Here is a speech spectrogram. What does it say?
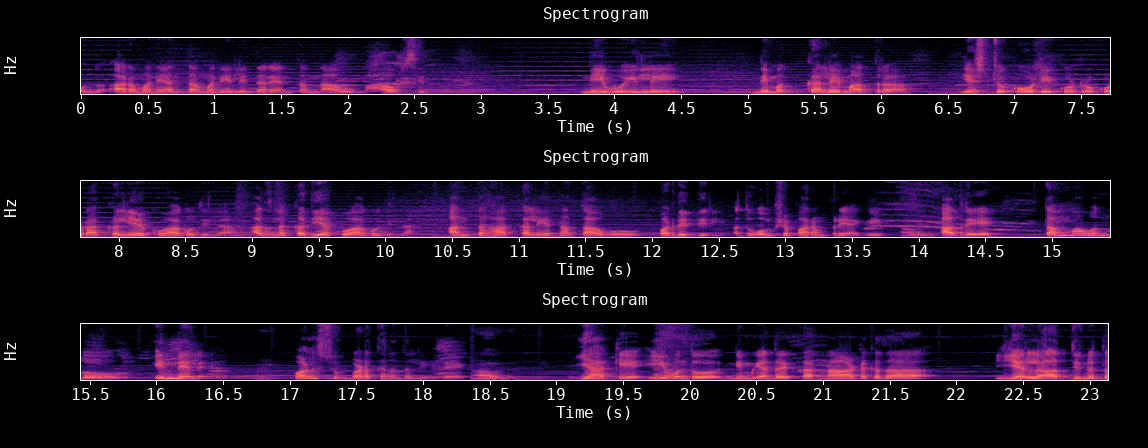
ಒಂದು ಅರಮನೆ ಅಂತ ಮನೆಯಲ್ಲಿದ್ದಾರೆ ಅಂತ ನಾವು ಭಾವಿಸಿದ್ವಿ. ನೀವು ಇಲ್ಲಿ ನಿಮ್ಮ ಕಲೆ ಮಾತ್ರ ಎಷ್ಟು ಕೋಟಿ ಕೊಟ್ಟರು ಕೂಡ ಕಲಿಯೋಕ್ಕೂ ಆಗೋದಿಲ್ಲ ಅದನ್ನ ಕದಿಯೋಕ್ಕೂ ಆಗೋದಿಲ್ಲ. ಅಂತಹ ಕಲೆಯನ್ನ ತಾವು ಪಡೆದಿದ್ದೀರಿ ಅದು ವಂಶ ಪಾರಂಪರೆಯಾಗಿ. ಆದ್ರೆ ತಮ್ಮ ಒಂದು ಹಿನ್ನೆಲೆ ಬಹಳಷ್ಟು ಬಡತನದಲ್ಲಿ ಇದೆ. ಹೌದು. ಯಾಕೆ ಈ ಒಂದು ನಿಮ್ಗೆ ಅಂದ್ರೆ ಕರ್ನಾಟಕದ ಎಲ್ಲ ಅತ್ಯುನ್ನತ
